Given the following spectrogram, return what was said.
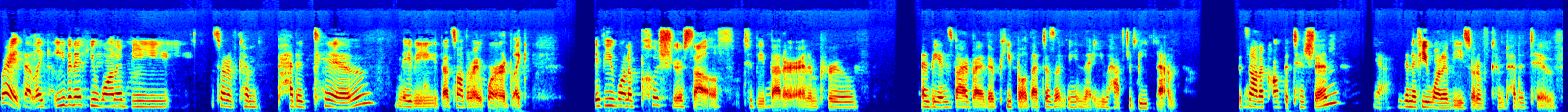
Right. That like even if you want to be sort of competitive, maybe that's not the right word. Like if you want to push yourself to be better and improve and be inspired by other people, that doesn't mean that you have to beat them. It's not a competition, yeah, even if you want to be sort of competitive.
